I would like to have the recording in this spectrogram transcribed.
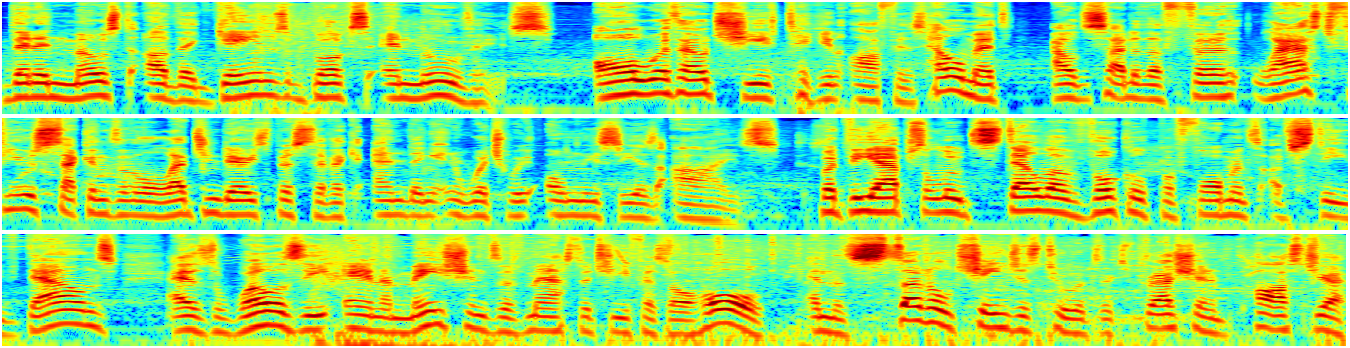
than in most other games, books, and movies. All without Chief taking off his helmet outside of the first, last few seconds of the legendary specific ending in which we only see his eyes. But the absolute stellar vocal performance of Steve Downes, as well as the animations of Master Chief as a whole, and the subtle changes to his expression, posture,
